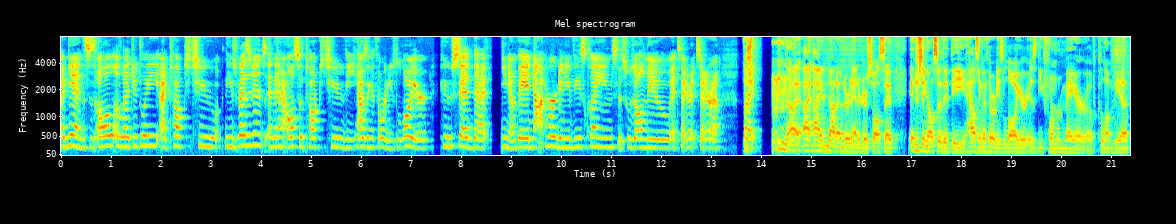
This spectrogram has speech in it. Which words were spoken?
Again, this is all allegedly. I talked to these residents, and then I also talked to the housing authority's lawyer who said that you know they had not heard any of these claims this was all new et cetera et cetera but I, I'm not under an editor, so I'll say interesting also that the housing authority's lawyer is the former mayor of Columbia,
